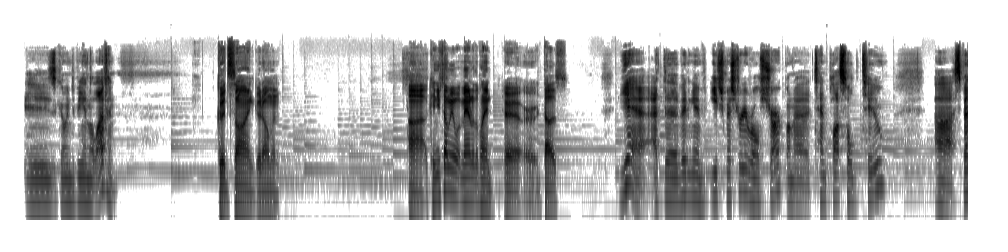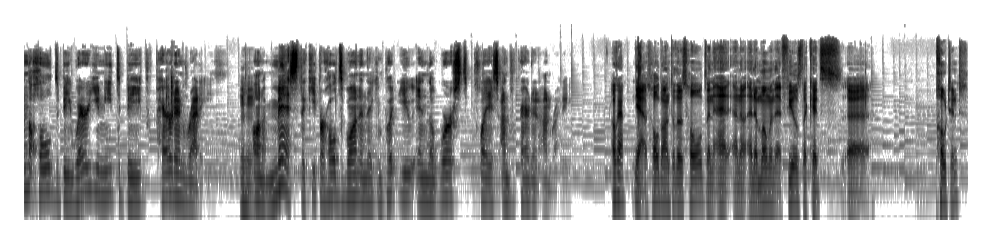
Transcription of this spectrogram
is going to be an eleven. Good sign, good omen. Uh, can you tell me what Man with the Plan uh, or does? Yeah, at the beginning of each mystery, roll sharp on a 10 plus hold 2. Uh, spend the hold to be where you need to be, prepared and ready. Mhm. On a miss, the keeper holds one and they can put you in the worst place, unprepared and unready. Okay, yeah, hold on to those holds, and at, at, a, at a moment that feels like it's uh, potent,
